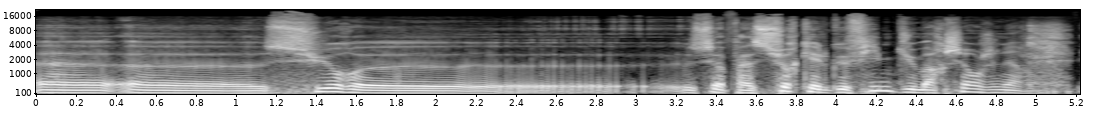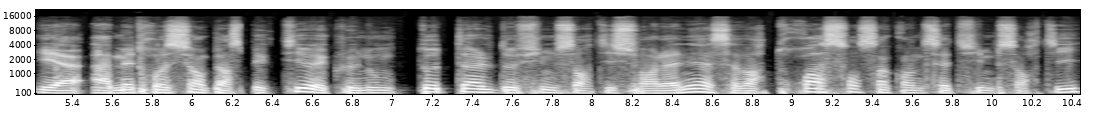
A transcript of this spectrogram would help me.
euh, euh, sur, euh, sur- enfin, sur quelques films du marché en général. Et à, à mettre aussi en perspective avec le nombre total de films sortis sur l'année, à savoir 357 films sortis,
